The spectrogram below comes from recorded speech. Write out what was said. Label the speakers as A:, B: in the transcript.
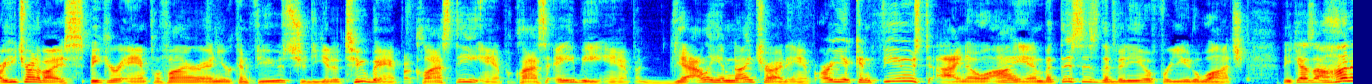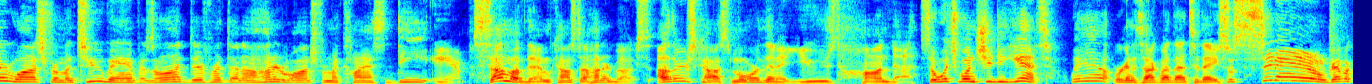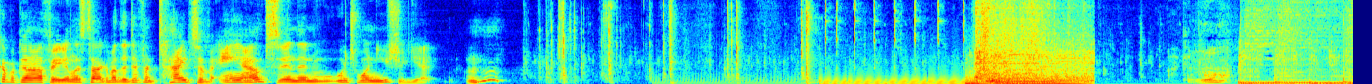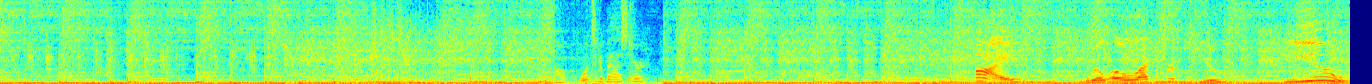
A: Are you trying to buy a speaker amplifier and you're confused? Should you get a tube amp, a class D amp, a class AB amp, a gallium nitride amp? Are you confused? I know I am, but this is the video for you to watch because 100 watts from a tube amp is a lot different than 100 watts from a class D amp. Some of them cost 100 bucks, others cost more than a used Honda. So which one should you get? Well, we're gonna talk about that today. So sit down, grab a cup of coffee, and let's talk about the different types of amps and then which one you should get. Mm-hmm.
B: What's a capacitor? I will electrocute you.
